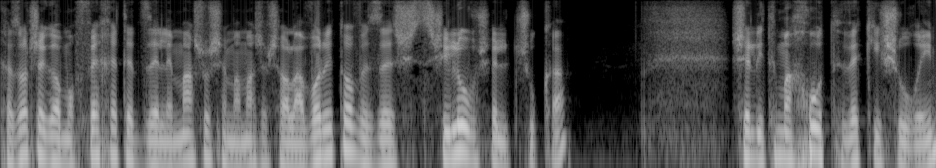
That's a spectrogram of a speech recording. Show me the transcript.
כזאת שגם הופכת את זה למשהו שממש אפשר לעבוד איתו, וזה שילוב של תשוקה, של התמחות וכישורים,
